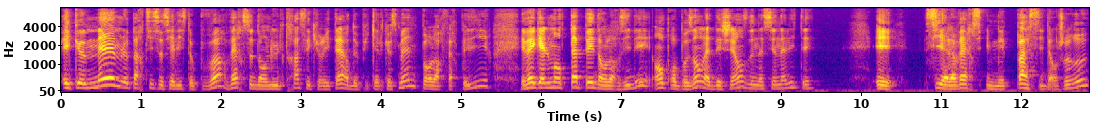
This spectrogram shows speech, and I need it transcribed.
Et que même le Parti socialiste au pouvoir verse dans l'ultra-sécuritaire depuis quelques semaines pour leur faire plaisir, et va également taper dans leurs idées en proposant la déchéance de nationalité? Et si à l'inverse il n'est pas si dangereux,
